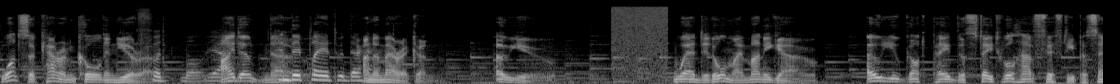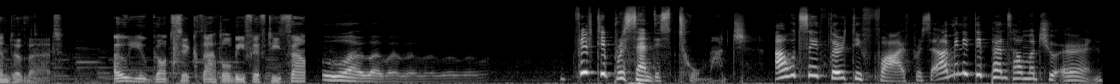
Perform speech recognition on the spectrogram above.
What's a Karen called in Europe? Football, yeah. I don't know. And they play it with their An hands. American. Oh, OU. Where did all my money go? Oh, OU got paid the state will have 50% of that. Oh, OU got sick that'll be 50,000. Whoa, whoa, whoa, whoa, whoa, whoa, whoa. 50% is too much. I would say 35%. I mean, it depends how much you earn.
